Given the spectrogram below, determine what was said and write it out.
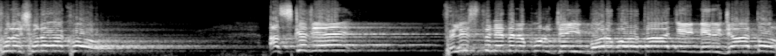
খুলে শুনে রাখো। আজকে যে ফিলিস্তিনিদের উপর যেই বর্বরতা, যেই নির্যাতন,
